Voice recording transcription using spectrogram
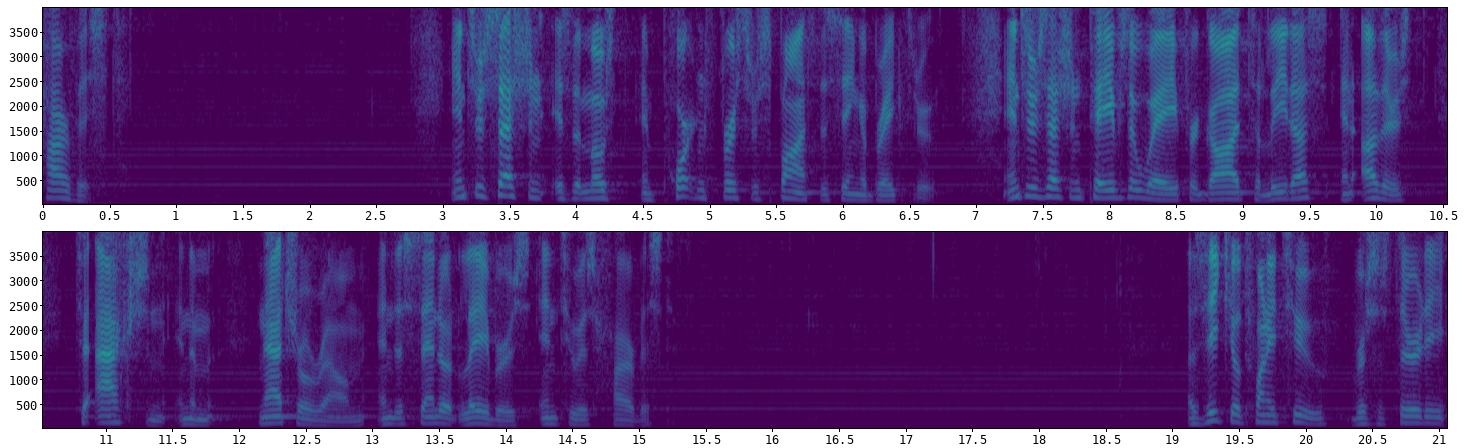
harvest. Intercession is the most important first response to seeing a breakthrough. Intercession paves the way for God to lead us and others to action in the natural realm and to send out laborers into his harvest. Ezekiel 22, verses 30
